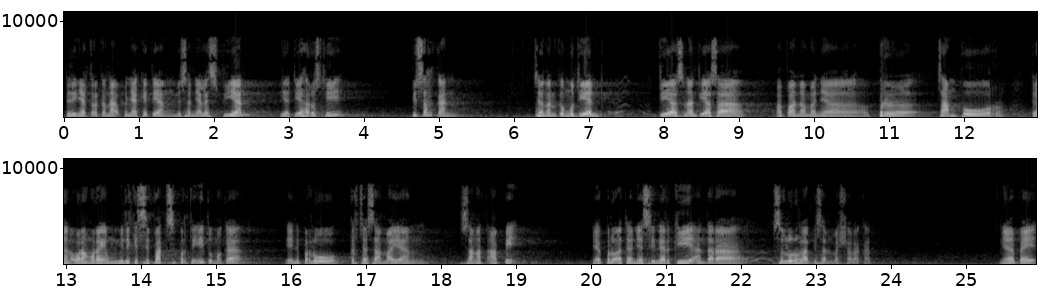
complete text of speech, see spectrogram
dirinya terkena penyakit yang misalnya lesbian, ya dia harus dipisahkan. Jangan kemudian dia senantiasa apa namanya bercampur dengan orang-orang yang memiliki sifat seperti itu maka ya ini perlu kerjasama yang sangat apik. Ya perlu adanya sinergi antara seluruh lapisan masyarakat. Ya baik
